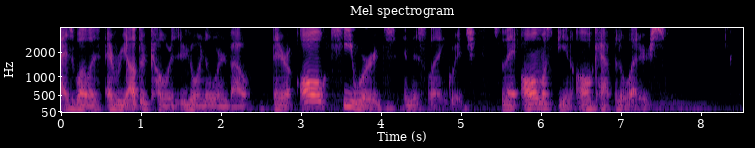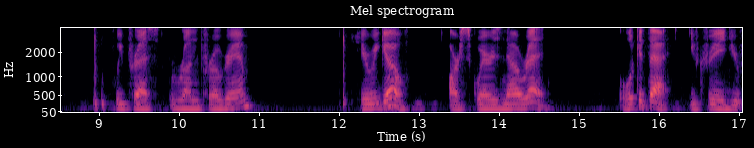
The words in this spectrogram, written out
as well as every other color that you're going to learn about, they're all keywords in this language. So they all must be in all capital letters. If we press run program, here we go. Our square is now red. Look at that. You've created your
